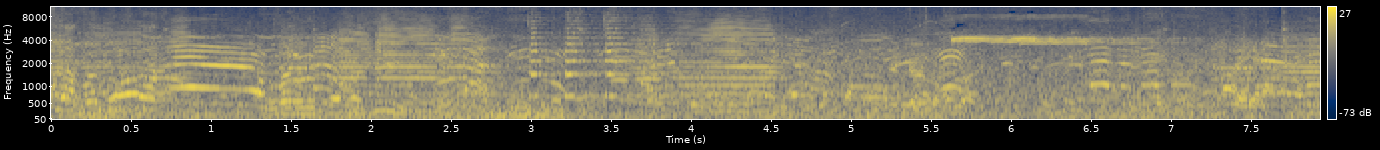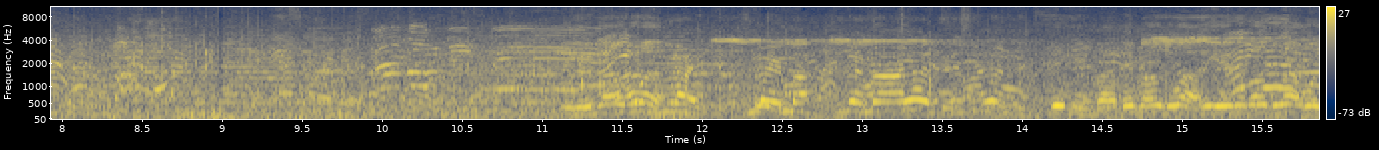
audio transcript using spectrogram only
flag, one more flag. One more flag. Sulaiman, Sulaiman adelante, adelante. Sí, va de Baudua, ahí es Baudua, voy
